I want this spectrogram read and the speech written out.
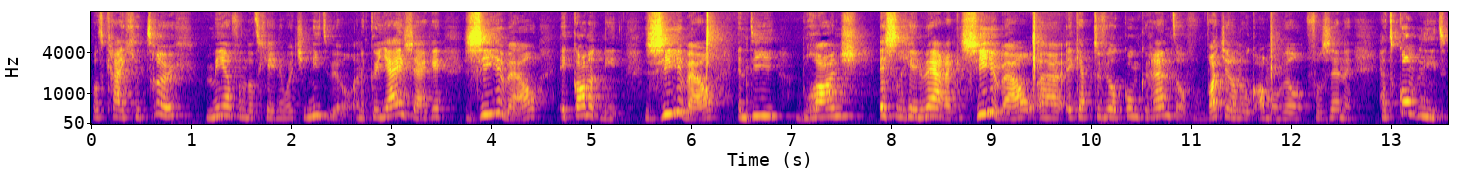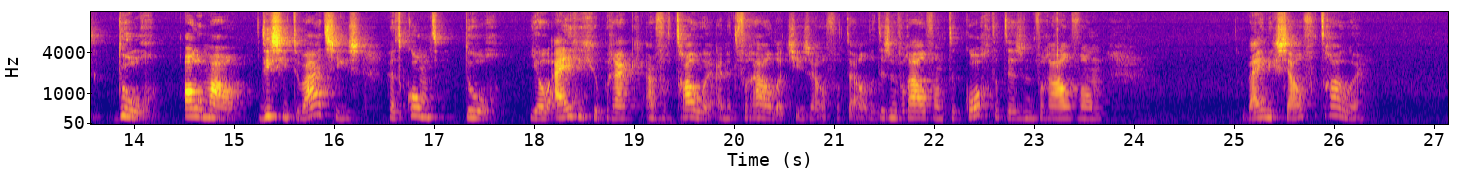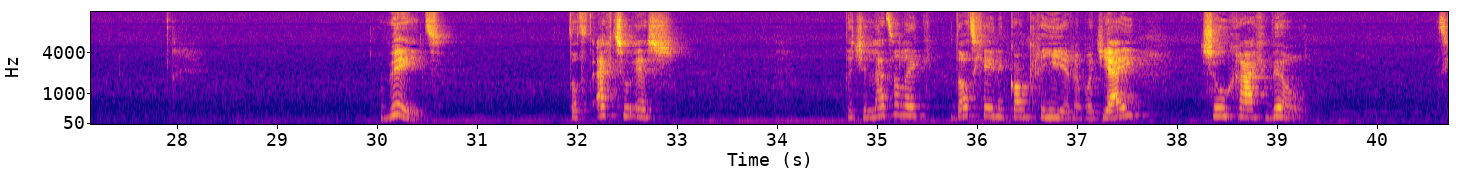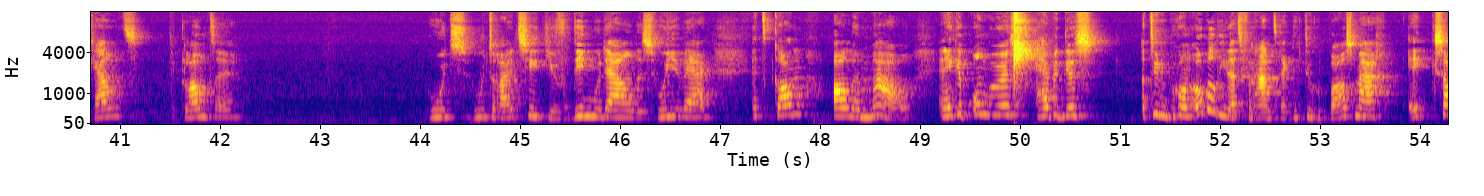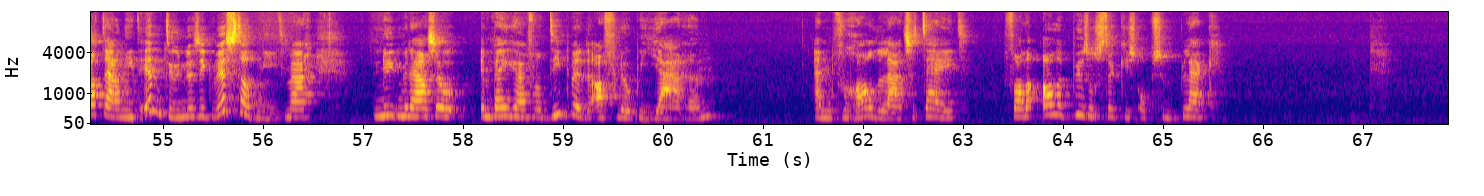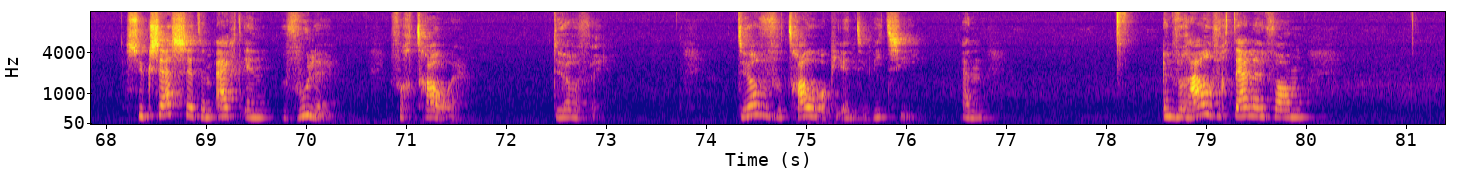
wat krijg je terug? Meer van datgene wat je niet wil. En dan kun jij zeggen: zie je wel, ik kan het niet. Zie je wel, in die branche is er geen werk. Zie je wel, uh, ik heb te veel concurrenten. Of wat je dan ook allemaal wil verzinnen. Het komt niet door allemaal die situaties. Het komt door jouw eigen gebrek aan vertrouwen en het verhaal dat je jezelf vertelt. Het is een verhaal van tekort, het is een verhaal van weinig zelfvertrouwen. Weet dat het echt zo is. Dat je letterlijk datgene kan creëren wat jij zo graag wil. Het geld, de klanten, hoe het, hoe het eruit ziet, je verdienmodel, dus hoe je werkt. Het kan allemaal. En ik heb onbewust, heb ik dus, toen ik begon ook al die wet van aantrekking toegepast. Maar ik zat daar niet in toen, dus ik wist dat niet. Maar nu ik me daar zo in ben gaan verdiepen de afgelopen jaren. En vooral de laatste tijd. Vallen alle puzzelstukjes op zijn plek. Succes zit hem echt in voelen, vertrouwen, durven. Durven vertrouwen op je intuïtie. En een verhaal vertellen van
